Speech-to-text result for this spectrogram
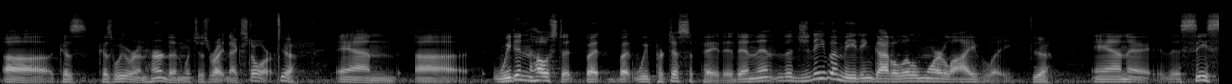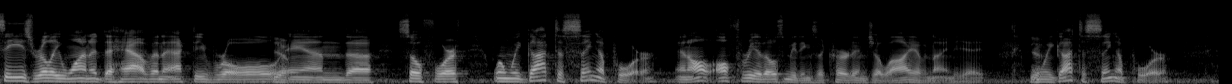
because we were in Herndon, which is right next door. Yeah. And uh, we didn't host it, but but we participated, and then the Geneva meeting got a little more lively. Yeah. And uh, the CCs really wanted to have an active role Yep. and uh, so forth. When we got to Singapore, and all, all three of those meetings occurred in July of 98, when Yeah. we got to Singapore,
